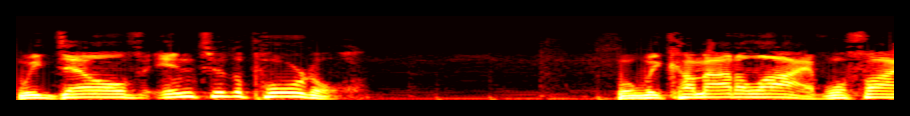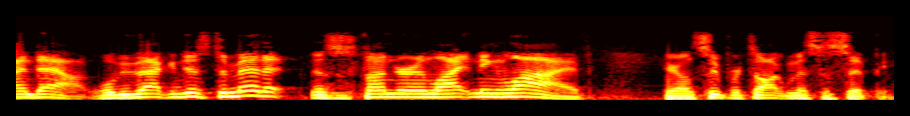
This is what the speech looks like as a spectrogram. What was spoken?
we delve into the portal Will we come out alive? We'll find out. We'll be back in just a minute. This is Thunder and Lightning Live here on Super Talk Mississippi.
